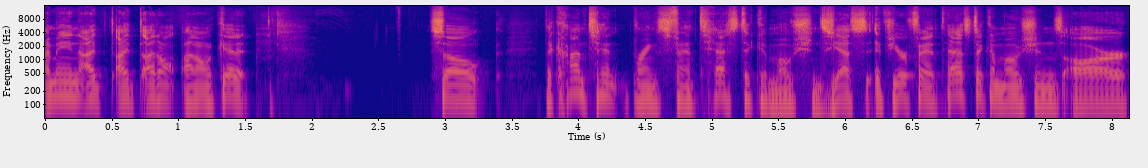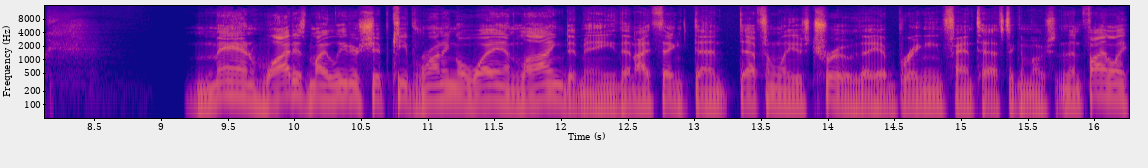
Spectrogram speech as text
I mean, I, I, I don't I don't get it. So the content brings fantastic emotions. Yes, if your fantastic emotions are man, why does my leadership keep running away and lying to me? Then I think that definitely is true. They are bringing fantastic emotions. And then finally,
